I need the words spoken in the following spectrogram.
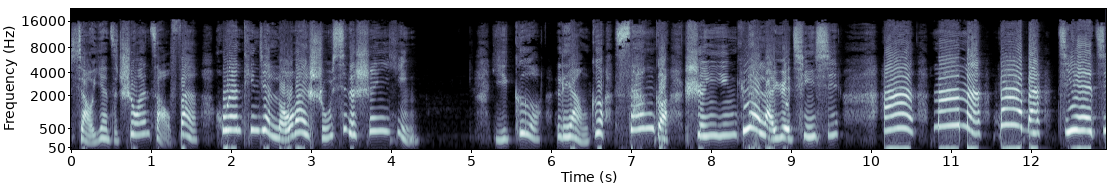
小燕子吃完早饭，忽然听见楼外熟悉的声音。一个，两个，三个，声音越来越清晰。啊，妈妈，爸爸，姐姐，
